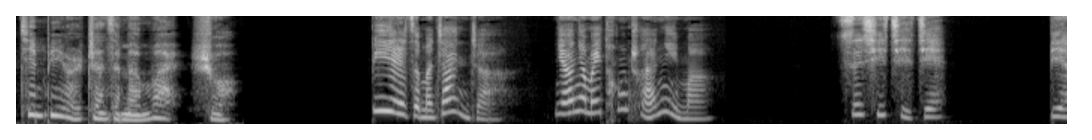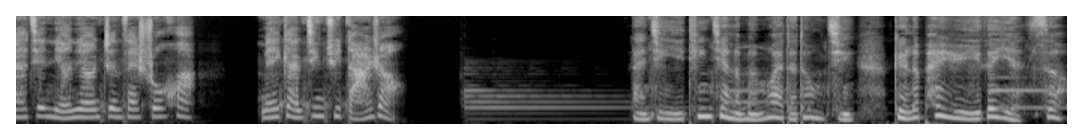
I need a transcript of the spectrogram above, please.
见碧儿站在门外，说：“碧儿怎么站着？娘娘没通传你吗？”思琪姐姐，碧儿见娘娘正在说话，没敢进去打扰。蓝静怡听见了门外的动静，给了佩玉一个眼色，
